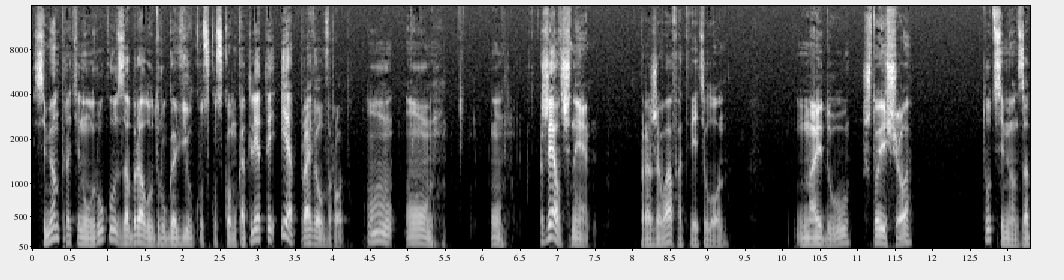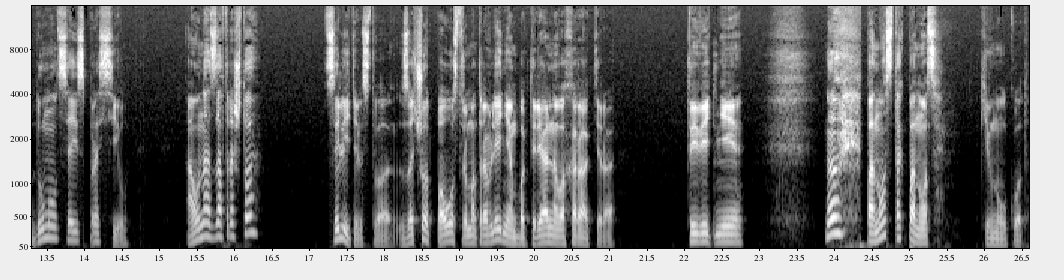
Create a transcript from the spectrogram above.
Семен протянул руку, забрал у друга вилку с куском котлеты и отправил в рот. «М -м -м «Желчные», — проживав, ответил он. «Найду. Что еще?» Тут Семен задумался и спросил. «А у нас завтра что?» «Целительство. Зачет по острым отравлениям бактериального характера. Ты ведь не...» «Ну, понос так понос», кивнул кот.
